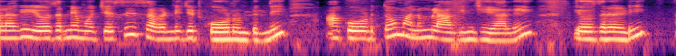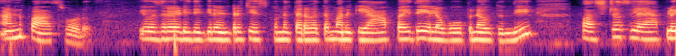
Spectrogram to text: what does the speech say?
అలాగే యూజర్ నేమ్ వచ్చేసి సెవెన్ డిజిట్ కోడ్ ఉంటుంది. ఆ కోడ్తో మనం లాగిన్ చేయాలి. User ID and password user ID దగ్గర ఎంటర్ చేసుకున్న తర్వాత మనకి యాప్ అయితే ఇలా ఓపెన్ అవుతుంది. ఫస్ట్ అసలు యాప్లో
